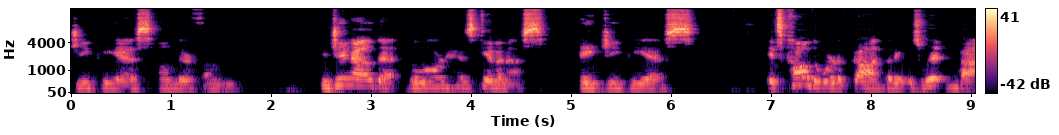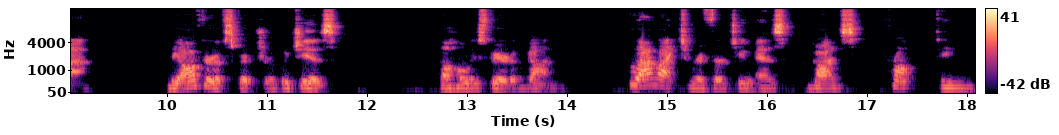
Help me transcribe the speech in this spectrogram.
GPS on their phone. Did you know that the Lord has given us a GPS? It's called the Word of God, but it was written by the author of Scripture, which is the Holy Spirit of God, who I like to refer to as God's prompting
